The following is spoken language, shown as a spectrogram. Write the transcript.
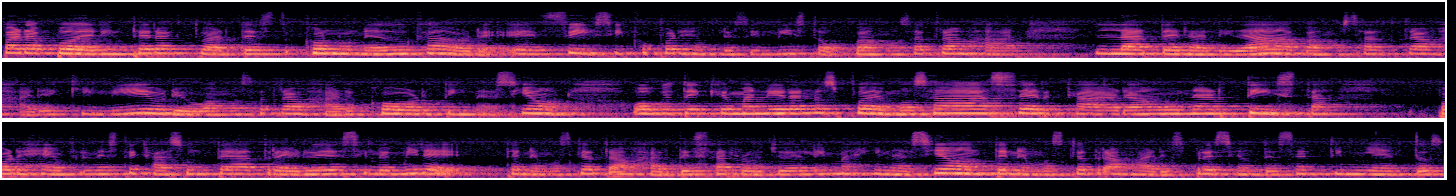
para poder interactuar con un educador eh, físico, por ejemplo, decir, listo, vamos a trabajar lateralidad, vamos a trabajar equilibrio, vamos a trabajar coordinación, o de qué manera nos podemos acercar a un artista, por ejemplo, en este caso un teatrero, y decirle, mire, tenemos que trabajar desarrollo de la imaginación, tenemos que trabajar expresión de sentimientos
